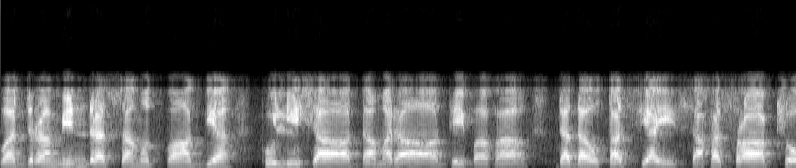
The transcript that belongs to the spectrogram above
वज्रमिन्द्रसमुत्पाद्य कुलिशादमराधिपः। ददौ तस्यै सहस्राक्षो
